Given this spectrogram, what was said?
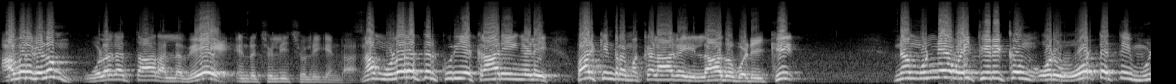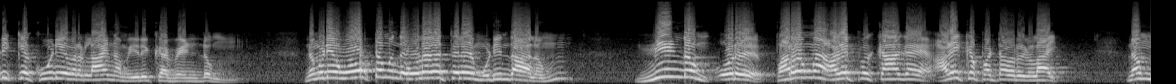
அவர்களும் உலகத்தார் அல்லவே என்று சொல்லி சொல்லுகின்றார். நாம் உலகத்திற்குரிய காரியங்களை பார்க்கின்ற மக்களாக இல்லாதபடிக்கு நம் முன்னே வைத்திருக்கும் ஒரு ஓட்டத்தை முடிக்கக்கூடியவர்களாய் நாம் இருக்க வேண்டும். நம்முடைய ஓட்டம் இந்த உலகத்திலே முடிந்தாலும் மீண்டும் ஒரு பரம அழைப்புக்காக அழைக்கப்பட்டவர்களாய் நம்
